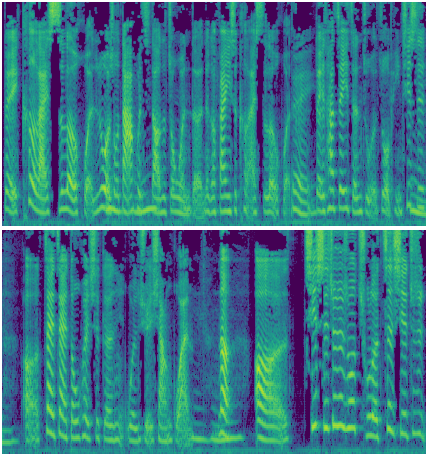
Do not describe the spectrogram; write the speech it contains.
对，克莱斯勒魂。如果说大家会知道，这中文的那个翻译是克莱斯勒魂。对，对他这一整组的作品，其实、嗯、呃，在在都会是跟文学相关。嗯、那呃，其实就是说，除了这些，就是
